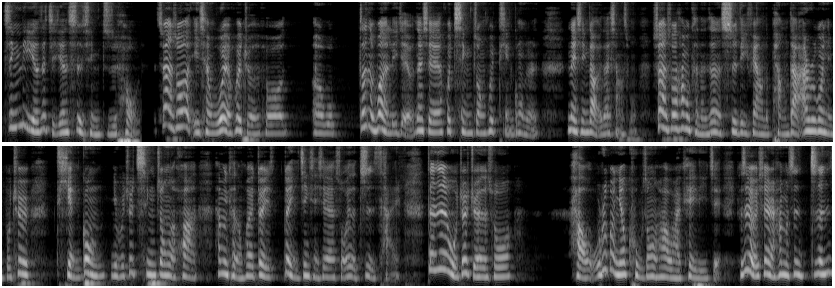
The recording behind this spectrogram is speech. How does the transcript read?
经历了这几件事情之后，虽然说以前我也会觉得说，呃，我真的不能理解那些会亲中、会舔共的人内心到底在想什么。虽然说他们可能真的势力非常的庞大啊，如果你不去舔共，你不去亲中的话，他们可能会对对你进行一些所谓的制裁。但是我就觉得说。好，如果你有苦衷的话，我还可以理解。可是有一些人，他们是真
